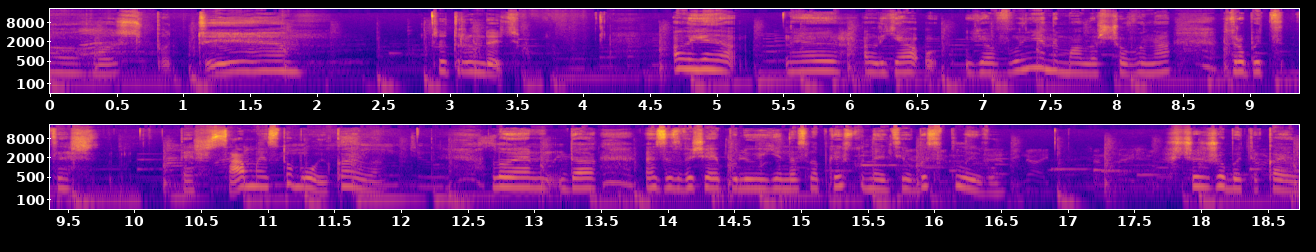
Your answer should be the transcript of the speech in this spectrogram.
О, Господи. Це трендець. Але я, але я уявлення не мала, що вона зробить це ж те ж саме з тобою, Кайла. Лоенда е, зазвичай полює на слабких студентів без впливу. Що ж робити, Кайло?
